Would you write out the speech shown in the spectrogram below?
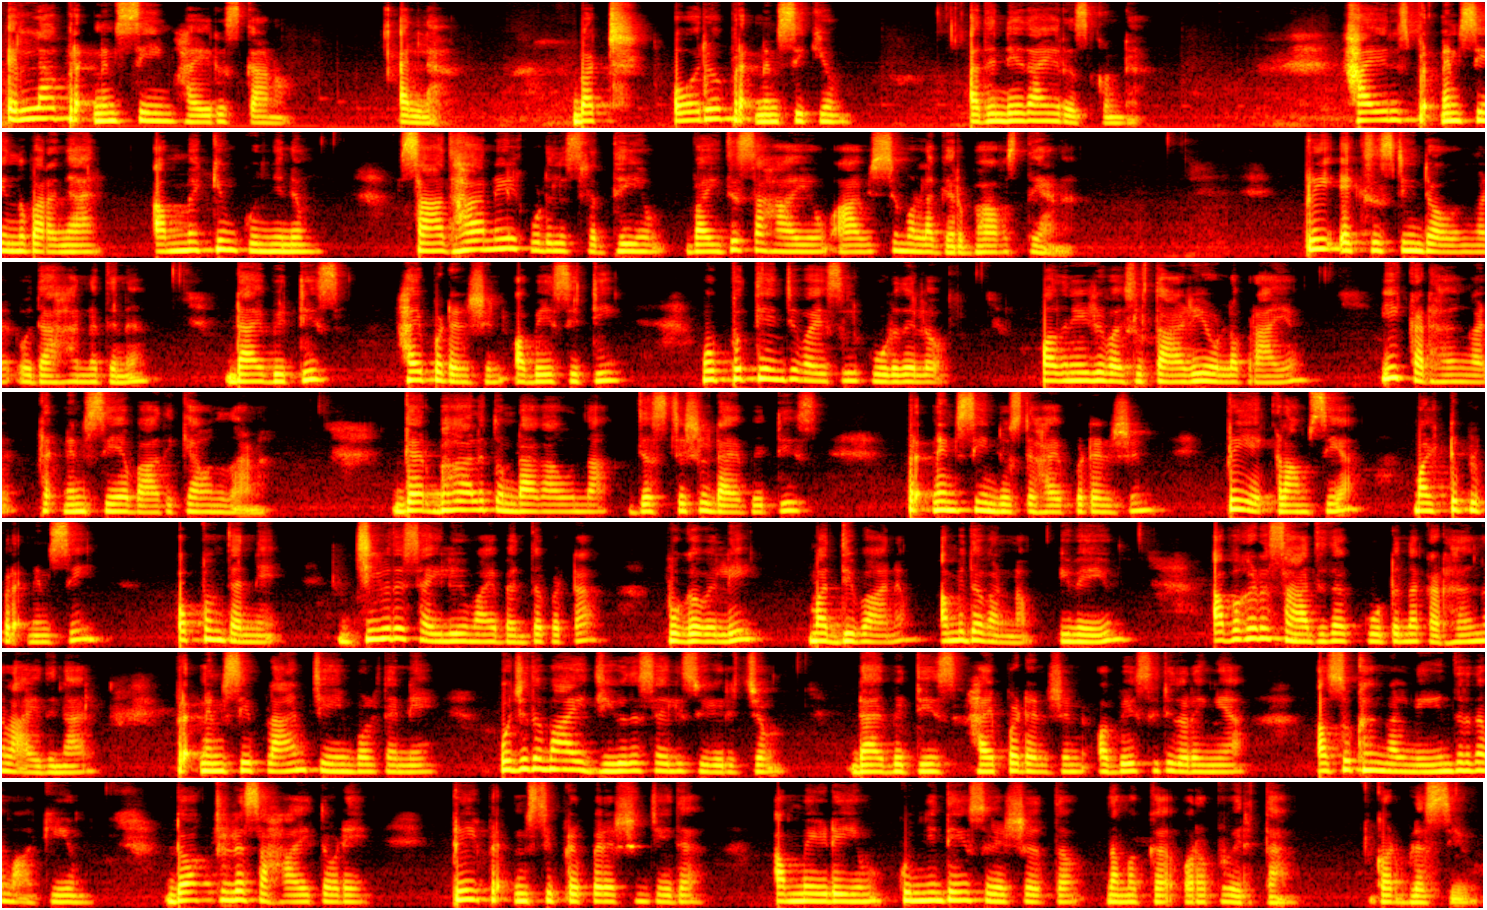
എല്ലാ പ്രഗ്നൻസിയും high risk ആണോ? അല്ല. ബട്ട് ഓരോ പ്രഗ്നൻസിക്കും അതിന്റേതായ റിസ്ക് ഉണ്ട്. ഹൈ റിസ്ക് പ്രഗ്നൻസി എന്ന് പറഞ്ഞാൽ അമ്മയ്ക്കും കുഞ്ഞിനും സാധാരണയിൽ കൂടുതൽ ശ്രദ്ധയും വൈദ്യസഹായവും ആവശ്യമുള്ള ഗർഭാവസ്ഥയാണ്. പ്രീ എക്സിസ്റ്റിംഗ് രോഗങ്ങൾ ഉദാഹരണത്തിന് ഡയബറ്റീസ് ഹൈപ്പർ ടെൻഷൻ ഒബേസിറ്റി മുപ്പത്തിയഞ്ച് വയസ്സിൽ കൂടുതലോ പതിനേഴ് വയസ്സിൽ താഴെയുള്ള പ്രായം ഈ ഘടകങ്ങൾ പ്രഗ്നൻസിയെ ബാധിക്കാവുന്നതാണ്. ഗർഭകാലത്തുണ്ടാകാവുന്ന gestational diabetes pregnancy induced hypertension pre eclampsia multiple pregnancy ഒപ്പം തന്നെ ജീവിതശൈലിയുമായി ബന്ധപ്പെട്ട പുകവലി മദ്യപാനം അമിതവണ്ണം ഇവയും അപകട സാധ്യത കൂട്ടുന്ന ഘടകങ്ങളായതിനാൽ പ്രഗ്നൻസി പ്ലാൻ ചെയ്യുമ്പോൾ തന്നെ ഉചിതമായി ജീവിതശൈലി സ്വീകരിച്ചും ഡയബറ്റീസ് ഹൈപ്പർ ടെൻഷൻ ഒബേസിറ്റി തുടങ്ങിയ അസുഖങ്ങൾ നിയന്ത്രിതമാക്കിയും ഡോക്ടറുടെ സഹായത്തോടെ പ്രീ പ്രഗ്നൻസി പ്രിപ്പറേഷൻ ചെയ്ത് അമ്മയുടെയും കുഞ്ഞിന്റെയും സുരക്ഷിതത്വം നമുക്ക് ഉറപ്പുവരുത്താം. God bless you.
